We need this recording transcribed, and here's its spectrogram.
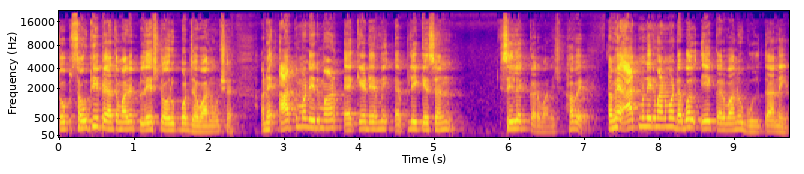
તો સૌથી પહેલાં તમારે પ્લે સ્ટોર ઉપર જવાનું છે અને આત્મનિર્માણ એકેડેમી એપ્લિકેશન સિલેક્ટ કરવાની છે. હવે તમે આત્મનિર્માણમાં ડબલ એ કરવાનું ભૂલતા નહીં.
